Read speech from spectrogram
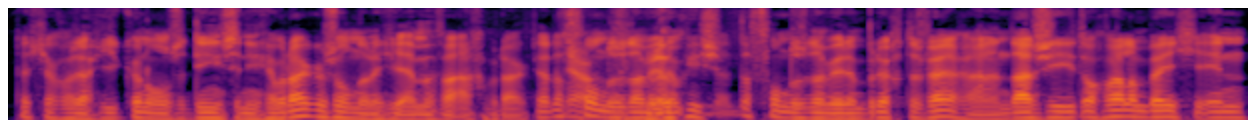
Dat je gewoon zegt, je kunt onze diensten niet gebruiken zonder dat je MFA gebruikt. Ja, dat, Ja, vonden ze dan weer, een- dat vonden ze dan weer een brug te ver gaan. En daar zie je toch wel een beetje in,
